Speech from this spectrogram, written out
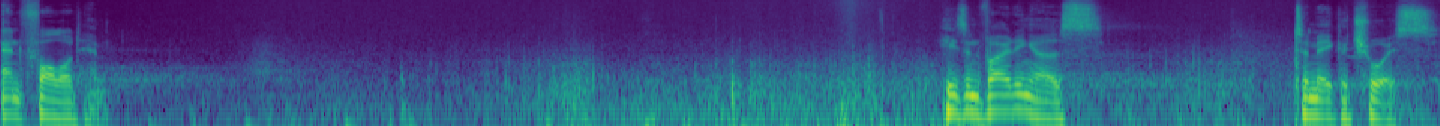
and followed him. He's inviting us to make a choice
